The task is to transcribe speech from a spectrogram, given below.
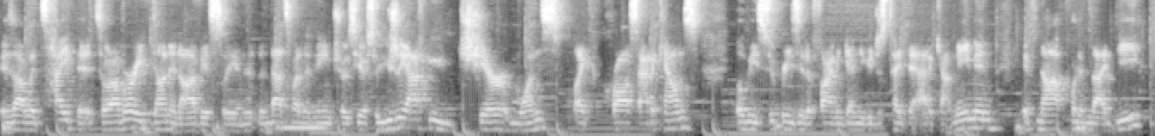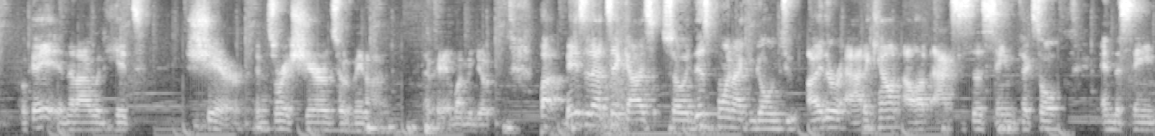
is I would type it. So I've already done it, obviously, and that's why the name shows here. So usually after you share it once, like across ad accounts, it'll be super easy to find. Again, you could just type the ad account name in. If not, put in the ID, okay? And then I would hit share. And it's already shared, so it may not, okay, let me do it. But basically that's it, guys. So at this point, I can go into either ad account. I'll have access to the same pixel and the same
